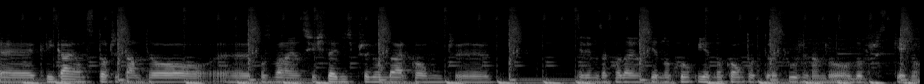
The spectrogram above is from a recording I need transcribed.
e, klikając to czy tamto, e, pozwalając się śledzić przeglądarką, czy nie wiem, zakładając jedno, jedno konto, które służy nam do, do wszystkiego.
